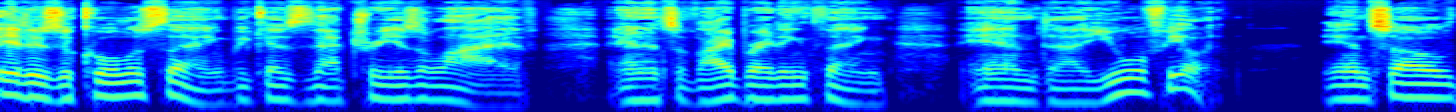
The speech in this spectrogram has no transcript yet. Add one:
it is the coolest thing because that tree is alive and it's a vibrating thing, and uh, you will feel it. And so,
